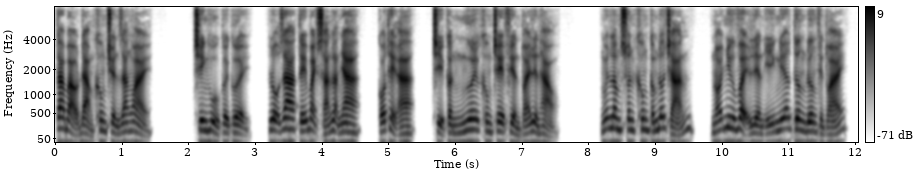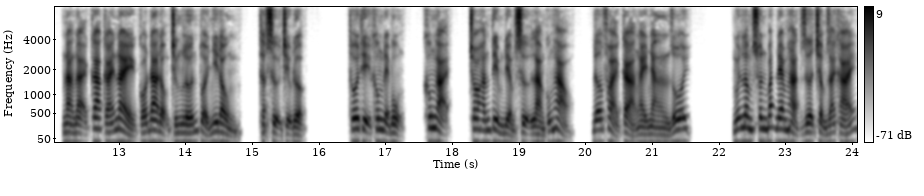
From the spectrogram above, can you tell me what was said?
Ta bảo đảm không truyền ra ngoài. Trình hủ cười cười, lộ ra tế bạch sán lạn nha, có thể à, chỉ cần ngươi không chê phiền toái liền hảo. Nguyễn Lâm Xuân không cấm đỡ chán, nói như vậy liền ý nghĩa tương đương phiền toái, nàng đại ca cái này có đa động chứng lớn tuổi nhi đồng, thật sự chịu được. Thôi thì không để bụng, không ngại, cho hắn tìm điểm sự làm cũng hảo, đỡ phải cả ngày nhàn rỗi. Nguyễn Lâm Xuân bắt đem hạt dưa chậm rãi khái,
